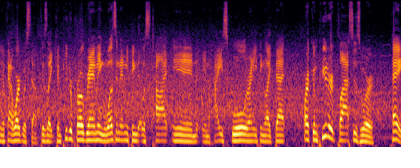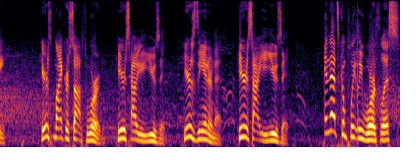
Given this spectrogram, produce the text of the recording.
you know kind of work with stuff because like computer programming wasn't anything that was taught in in high school or anything like that. Our computer classes were, hey, here's Microsoft Word. Here's how you use it. Here's the internet. Here's how you use it. And that's completely worthless.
